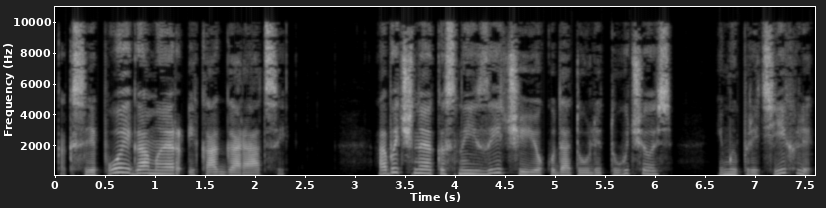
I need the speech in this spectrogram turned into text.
как слепой Гомер и как Гораций. Обычное косноязычие ее куда-то улетучилось, и мы притихли,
